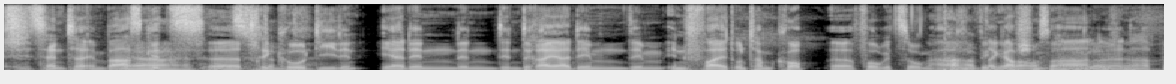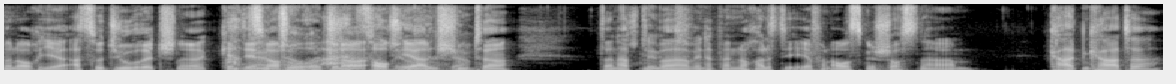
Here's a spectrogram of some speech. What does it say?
Center im Ja, Baskets-Trikot, stimmt. die den, eher den, den, den Dreier dem, dem Infight unterm Korb äh, vorgezogen haben. Paravinga da gab es auch ein paar. Ne? ja. hat man auch hier Asso Djuric, ne? kennt ihr Asso noch? Djuric, genau, Asso auch eher ein Djuric, ja. Dann hatten Stimmt. wir, wen hat man noch alles, die eher von außen geschossen haben? Carlton Carter,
